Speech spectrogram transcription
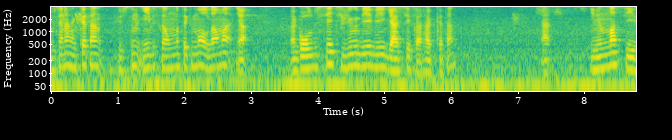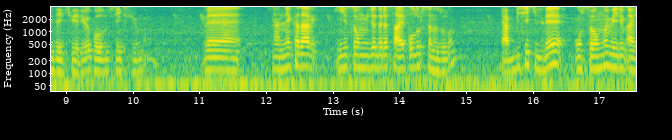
bu sene hakikaten Houston iyi bir savunma takımı oldu ama ya, ya Golden State hücumu diye bir gerçek var hakikaten. Yani, inanılmaz seyir zevki veriyor Golden State hücumu. Ve yani ne kadar iyi savunmacılara sahip olursanız olun ya bir şekilde o savunma verim, ay,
